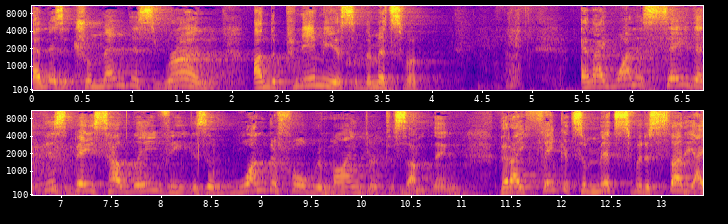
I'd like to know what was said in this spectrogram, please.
and there's a tremendous run on the pneumius of the mitzvah. And I want to say that this Beis Halevi is a wonderful reminder to something that I think it's a mitzvah to study. I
